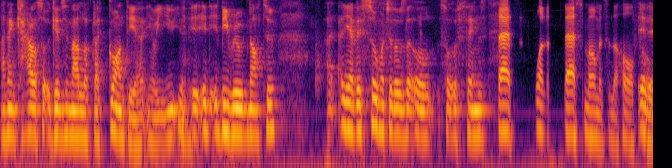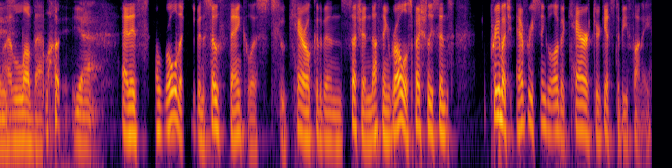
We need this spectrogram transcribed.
and then Carol sort of gives him that look, like, "Go on, dear. You know, you, it, it'd be rude not to." Uh, yeah, there's so much of those little sort of things. That's one of the best moments in the whole film. It is. I love that look. Yeah, And it's a role that could have been so thankless to Carol, could have been such a nothing role, especially since pretty much every single other character gets to be funny.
